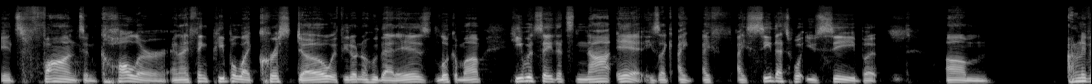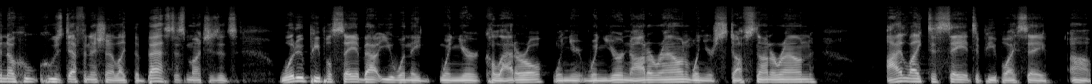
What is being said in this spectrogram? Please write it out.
it's font and color. And I think people like Chris Do, if you don't know who that is, look him up. He would say that's not it. He's like, I I, I see that's what you see, but um I don't even know who whose definition I like the best as much as it's what do people say about you when they when you're collateral, when you're when you're not around, when your stuff's not around. I like to say it to people. I say, uh,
